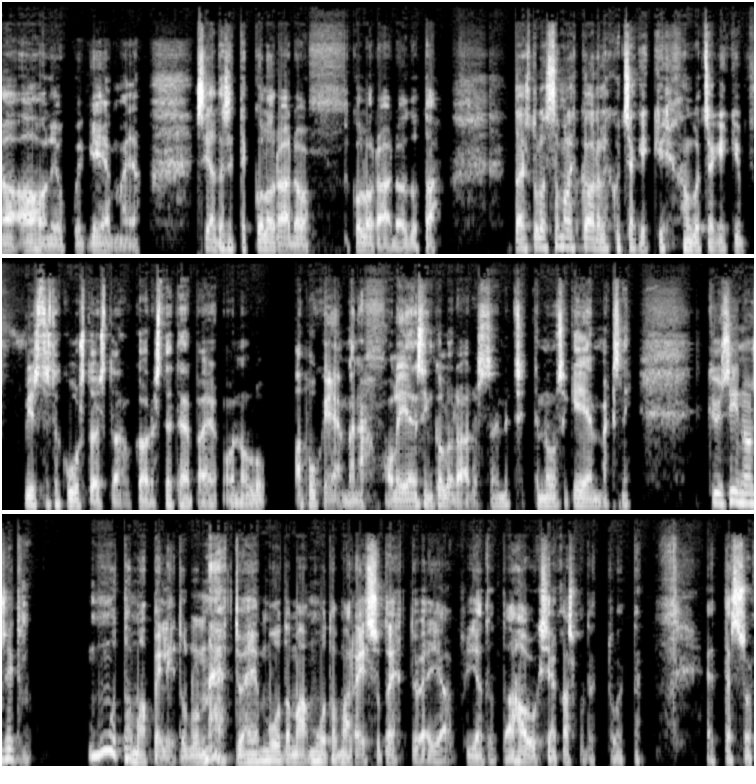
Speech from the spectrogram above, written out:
AHL-joukkueen GM ja sieltä sitten Colorado, Colorado tota, taisi tulla samalle kaudelle kuin Jackikki, onko Jackikki 15-16 kaudesta eteenpäin on ollut apu GM, oli ensin Coloradossa ja nyt sitten nousi GMX, niin kyllä siinä on sitten muutama peli tullut nähtyä ja muutama, muutama reissu tehtyä ja, ja tota, hauiksia kasvatettu, että, että tässä on,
